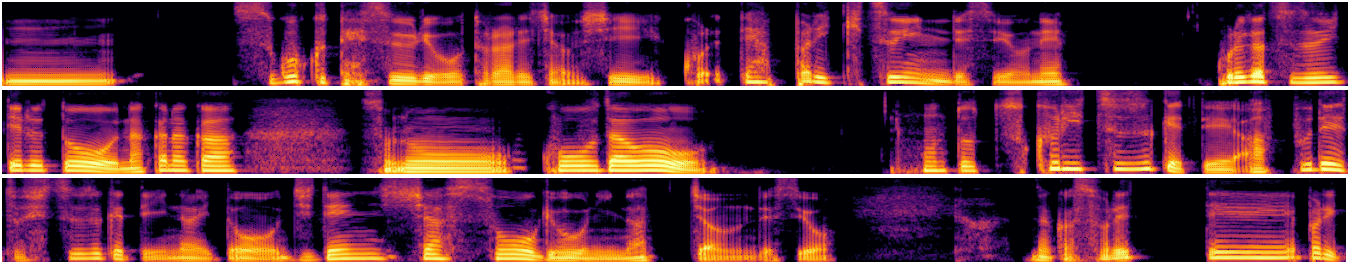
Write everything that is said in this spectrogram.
うん、すごく手数料を取られちゃうし、これってやっぱりきついんですよね。これが続いてると、なかなかその講座を本当作り続けて、アップデートし続けていないと、自転車操業になっちゃうんですよ。なんかそれってやっぱり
